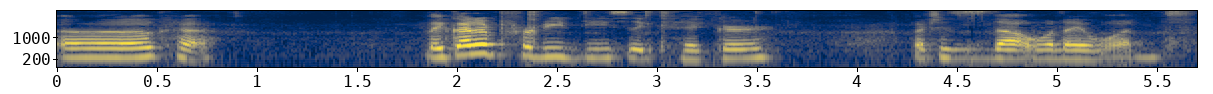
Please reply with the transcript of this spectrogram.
Uh, okay. They got a pretty decent kicker which is not what I want.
